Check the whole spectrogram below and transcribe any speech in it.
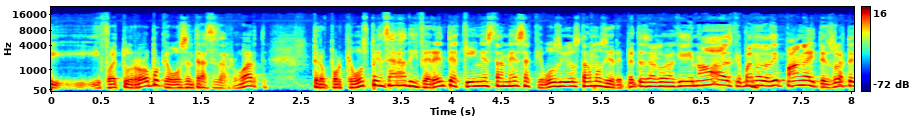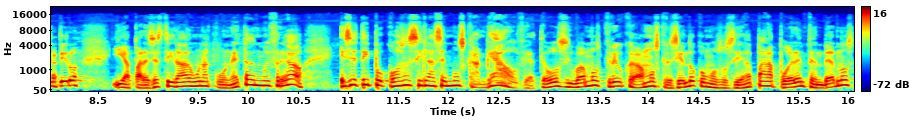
y, y fue tu error porque vos entraste a robarte. Pero porque vos pensaras diferente aquí en esta mesa, que vos y yo estamos y de repente salgo de aquí, no, es que bueno, así panga y te suelta el tiro y apareces tirado en una cuneta, es muy fregado. Ese tipo de cosas sí las hemos cambiado, fíjate vos, y vamos, creo que vamos creciendo como sociedad para poder entendernos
